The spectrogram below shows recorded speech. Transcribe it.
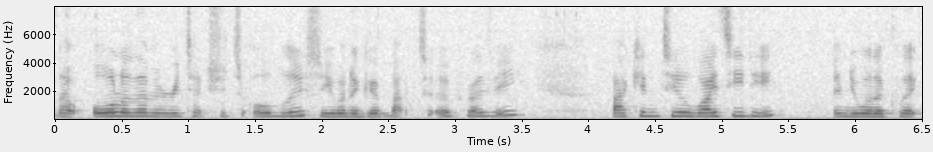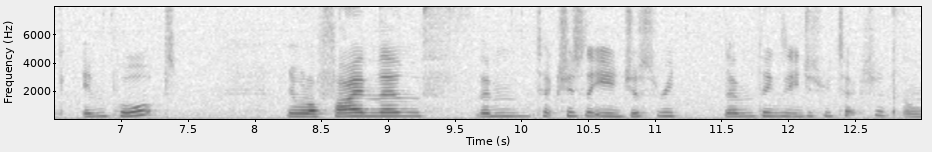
Now all of them are retextured to all blue, so you want to go back to OpenIV, back into your YTD, and you want to click Import you want to find them them textures that you just re them things that you just retextured. Oh.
